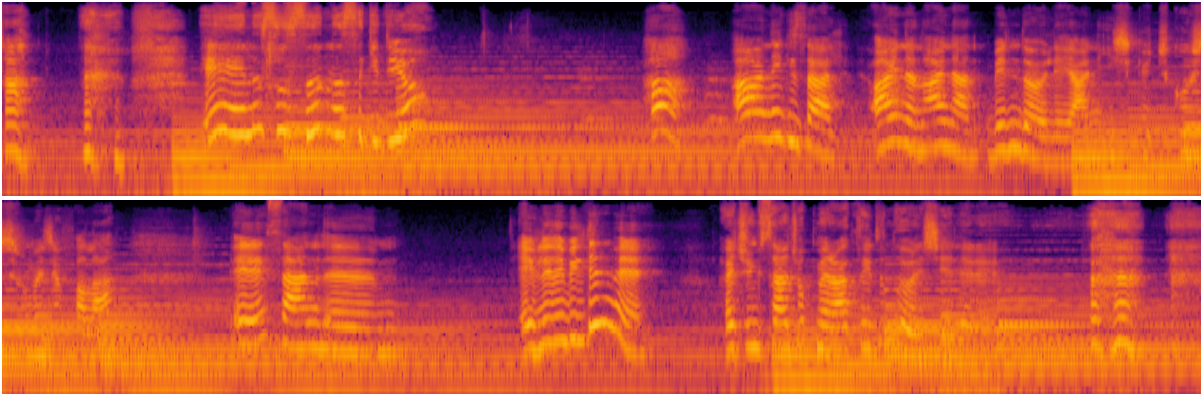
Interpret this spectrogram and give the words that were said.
Ha. ee, nasılsın? Nasıl gidiyor? Ha. Aa ne güzel. Aynen aynen. Benim de öyle yani iş güç koşturmaca falan. Ee sen e, evlenebildin mi? Ha çünkü sen çok meraklıydın da öyle şeylere.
